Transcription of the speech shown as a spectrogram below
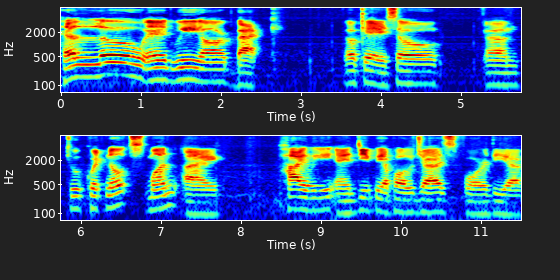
Hello, and we are back. Okay, so um, two quick notes. One, I highly and deeply apologize for the uh,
